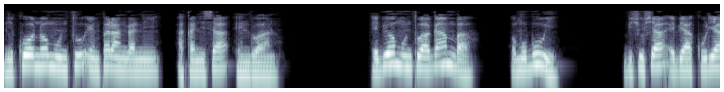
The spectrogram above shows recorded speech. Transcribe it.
niko no muntu emparangani akanyisa endwano. Ebyo muntu agamba omubuyi bishusha ebyakulya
